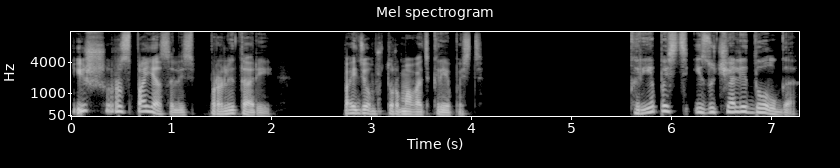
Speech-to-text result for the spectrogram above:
«Ишь, распоясались пролетарии. Пойдем штурмовать крепость». Крепость изучали долго.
